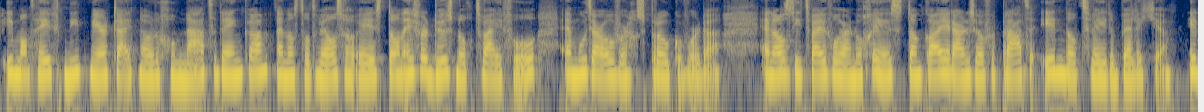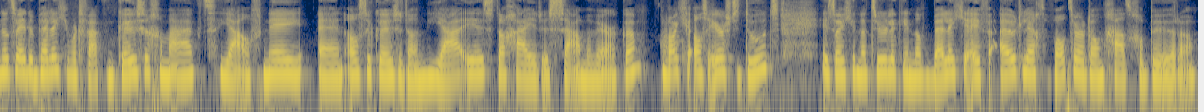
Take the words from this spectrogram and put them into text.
Iemand heeft niet meer tijd nodig om na te denken. En als dat wel zo is, dan is er dus nog twijfel en moet daarover gesproken worden. En als die twijfel er nog is, dan kan je daar dus over praten in dat tweede belletje. In dat tweede belletje wordt vaak een keuze gemaakt, ja of nee. En als de keuze dan ja is, dan ga je dus samenwerken. Wat je als eerste doet, is dat je natuurlijk in dat belletje even uitlegt wat er dan gaat gebeuren.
